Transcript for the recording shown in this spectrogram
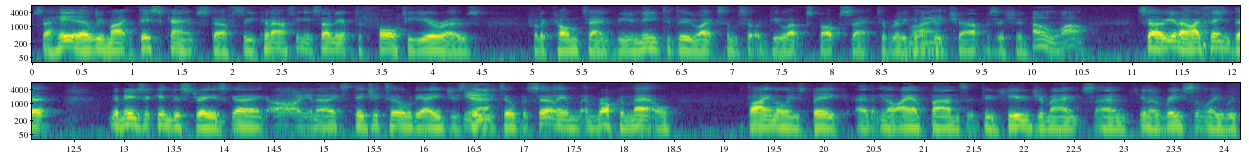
So here we might discount stuff, so you can. I think it's only up to forty euros for the content, but you need to do like some sort of deluxe box set to really get a Right. good chart position. Oh wow. So you know, I think that the music industry is going, oh, you know, it's digital, the age is Yeah. digital, but certainly in, in rock and metal, vinyl is big. And you know, I have bands that do huge amounts, and you know, recently with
